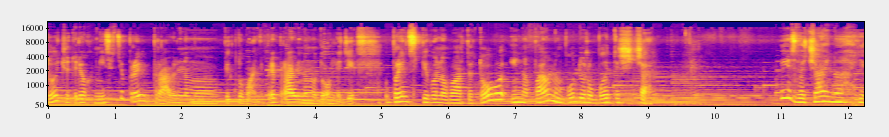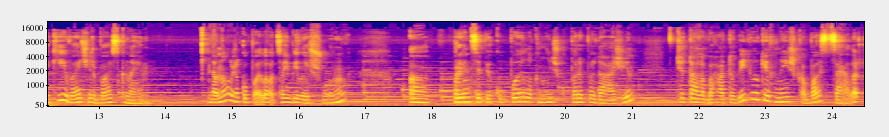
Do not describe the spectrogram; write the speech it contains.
до 4 місяців при правильному піклуванні, при правильному догляді. В принципі, воно варте того, і, напевно, буду робити ще. І, звичайно, який вечір без книги. Давно вже купила оцей білий шум. В принципі, купила книжку перепродажі. Читала багато відгуків, книжка бестселер.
